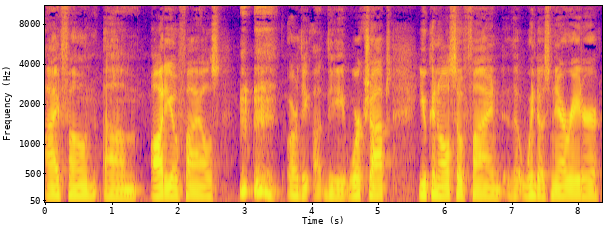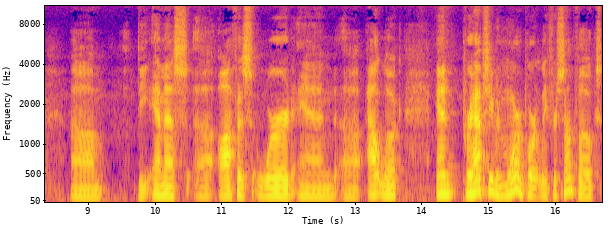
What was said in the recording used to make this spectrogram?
iPhone um, audio files or the uh, the workshops. You can also find the Windows Narrator, um, the MS uh, Office Word and uh, Outlook, and perhaps even more importantly for some folks,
